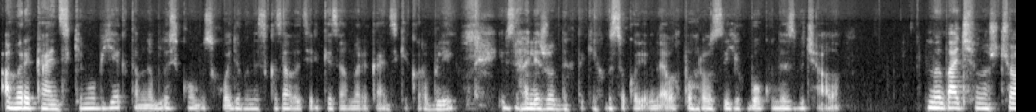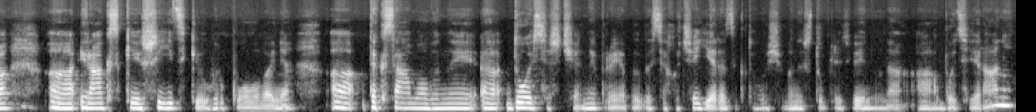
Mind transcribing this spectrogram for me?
американським об'єктам на близькому сході. Вони сказали тільки за американські кораблі, і взагалі жодних таких високорівневих погроз з їх боку не звучало. Ми бачимо, що а, іракські шиїцькі угруповання а, так само вони а, досі ще не проявилися, хоча є ризик того, що вони вступлять в війну на а, боці Ірану,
